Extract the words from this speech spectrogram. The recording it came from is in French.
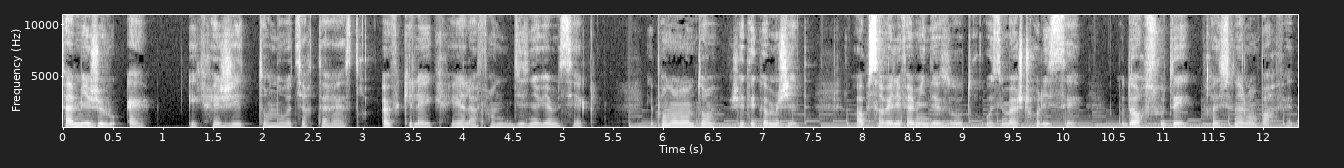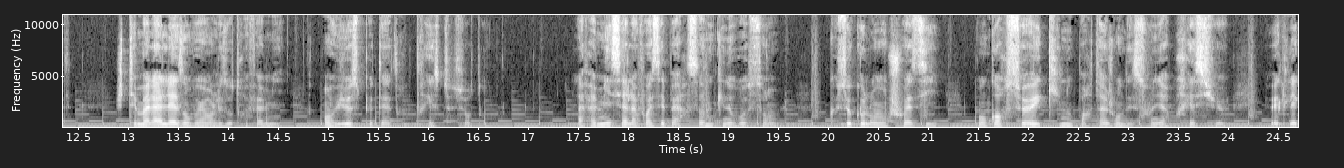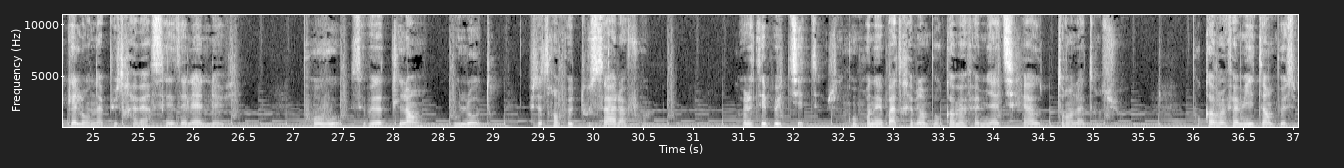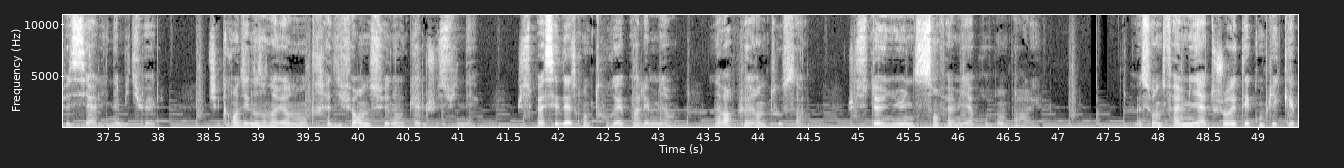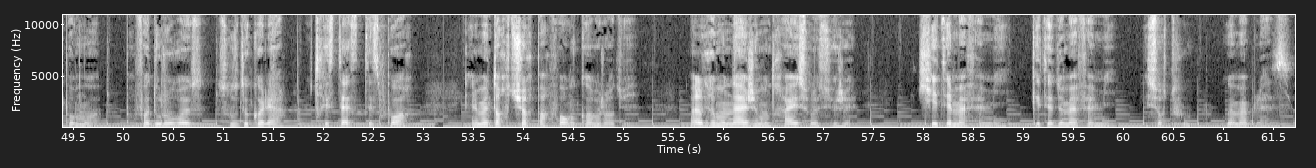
Famille, je vous hais, écrit Gide dans Nourriture terrestre, œuvre qu'il a écrit à la fin du 19e siècle. Et pendant longtemps, j'étais comme Gide, à observer les familles des autres, aux images trop lissées, aux dehors soudées, traditionnellement parfaites. J'étais mal à l'aise en voyant les autres familles, envieuse peut-être, triste surtout. La famille, c'est à la fois ces personnes qui nous ressemblent, que ceux que l'on choisit, ou encore ceux avec qui nous partageons des souvenirs précieux, avec lesquels on a pu traverser les aléas de la vie. Pour vous, c'est peut-être l'un ou l'autre, peut-être un peu tout ça à la fois. Quand j'étais petite, je ne comprenais pas très bien pourquoi ma famille attirait autant l'attention. Pourquoi ma famille était un peu spéciale, inhabituelle. J'ai grandi dans un environnement très différent de celui dans lequel je suis née. Je suis passée d'être entourée par les miens, n'avoir plus rien de tout ça. Je suis devenue une sans famille à proprement parler. La notion de famille a toujours été compliquée pour moi, parfois douloureuse, source de colère, de tristesse, d'espoir. Elle me torture parfois encore aujourd'hui, malgré mon âge et mon travail sur le sujet. Qui était ma famille? Était de ma famille Et surtout, où est ma place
